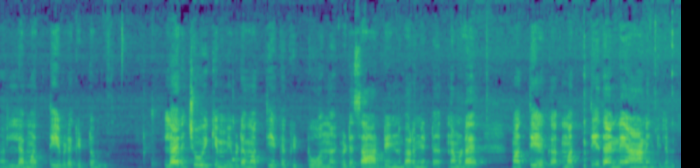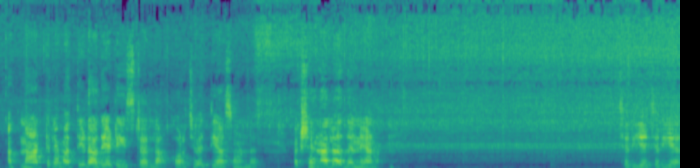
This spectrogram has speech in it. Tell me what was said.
നല്ല മത്തി ഇവിടെ കിട്ടും. എല്ലാവരും ചോദിക്കും ഇവിടെ മത്തിയൊക്കെ കിട്ടുമോ എന്ന് ഇവിടെ സാർഡിൻ എന്ന് പറഞ്ഞിട്ട് നമ്മുടെ മത്തിയൊക്കെ മത്തി തന്നെയാണെങ്കിലും നാട്ടിലെ മത്തിയുടെ അതേ ടേസ്റ്റ് അല്ല. കുറച്ച് വ്യത്യാസമുണ്ട്. പക്ഷെ എന്നാലും അത് തന്നെയാണ്. ചെറിയ ചെറിയ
